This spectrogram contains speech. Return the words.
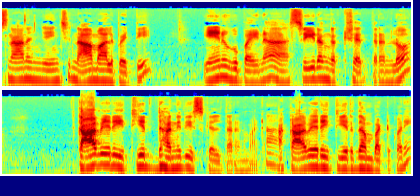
స్నానం చేయించి నామాలు పెట్టి ఏనుగు పైన శ్రీరంగ క్షేత్రంలో కావేరీ తీర్థాన్ని తీసుకెళ్తారనమాట ఆ కావేరీ తీర్థం పట్టుకొని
